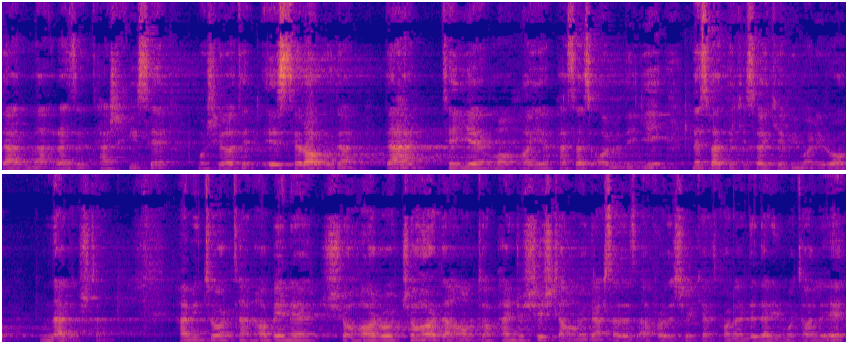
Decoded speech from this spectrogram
در معرض تشخیص مشکلات استراب بودن در طی ماههای پس از آلودگی نسبت به کسایی که بیماری رو نداشتن همینطور تنها بین 4 و 4 دهم تا 5 و 6 دهم درصد از افراد شرکت کننده در این مطالعه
